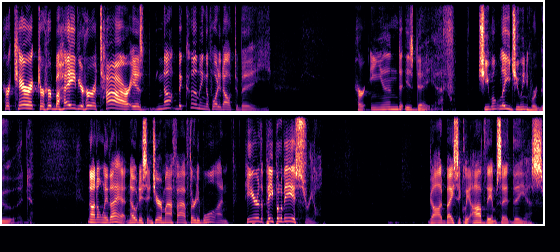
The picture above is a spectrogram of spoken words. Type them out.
her character, her behavior, her attire is not becoming of what it ought to be. Her end is death. She won't lead you anywhere good. Not only that, notice in Jeremiah 5:31, here the people of Israel. God basically of them said this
